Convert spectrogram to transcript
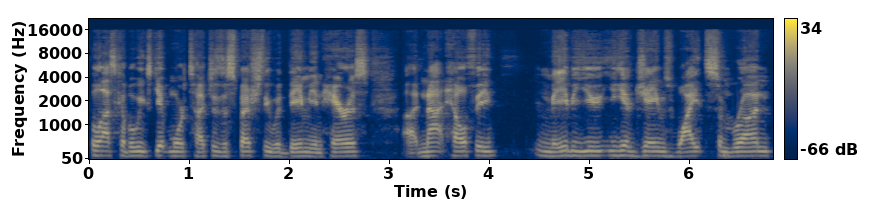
the last couple weeks get more touches, especially with Damien Harris uh, not healthy. Maybe you you give James White some run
